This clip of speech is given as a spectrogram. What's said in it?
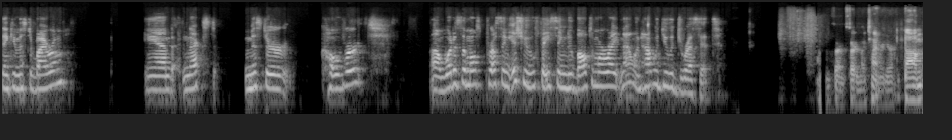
Thank you, Mr. Byram. And next, Mr. Covert. Uh, what is the most pressing issue facing New Baltimore right now and how would you address it? Sorry, I'm starting my timer here. Um,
